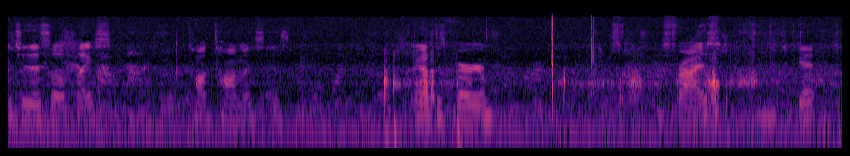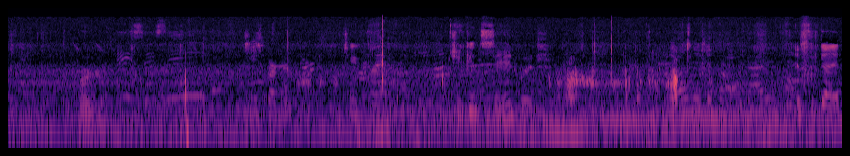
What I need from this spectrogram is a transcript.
And we got lunch at this little place called Thomas's. I got this burger. With fries. What'd you get? Burger. Cheeseburger. Cheeseburger. Chicken sandwich. It's good.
